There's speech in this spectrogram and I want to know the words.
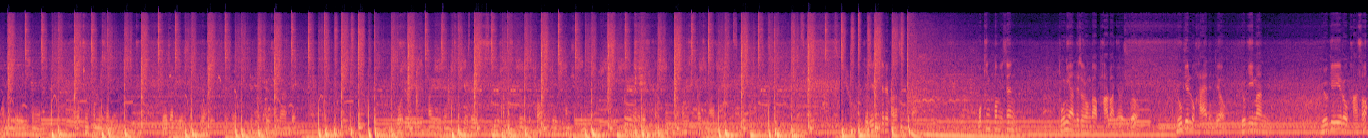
왔는데 여기서는 워킹 커밋은 네 자리에 있었고요. 그래서 리스트를 준비하는데 월요일, 화요일은 8시 30분부터 4시 30분 토요일은 8시 30분부터 1시까지 나옵니다. 이렇게 리스트를 받았습니다. 워킹 퍼밋은 돈이 안 돼서 그런가 바로 안 열어주고요. 여기로 가야 된대요. 여기만 여기로 가서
